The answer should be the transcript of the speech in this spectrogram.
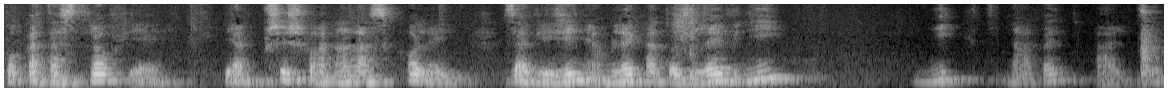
Po katastrofie, jak przyszła na nas kolej zawiezienia mleka do zlewni, nikt nawet palcem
